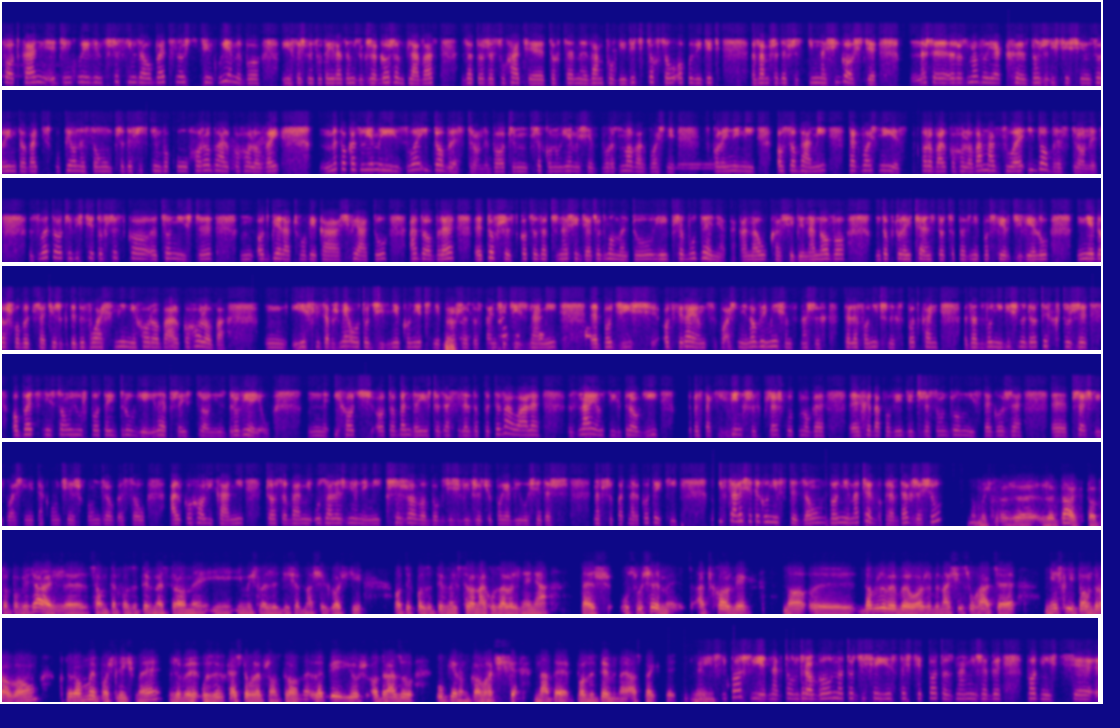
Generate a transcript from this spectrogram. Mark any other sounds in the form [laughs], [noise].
spotkań. Dziękuję więc wszystkim za obecność. Dziękujemy, bo jesteśmy tutaj razem z Grzegorzem dla Was, za to, że słuchacie, co chcemy Wam powiedzieć, co chcą opowiedzieć Wam przede wszystkim nasi goście. Nasze rozmowy, jak zdążyliście się zorientować, skupione są przede wszystkim wokół choroby alkoholowej. My pokazujemy jej złe i dobre strony, bo o czym przekonujemy się w rozmowach właśnie z kolejnymi osobami, tak właśnie jest. Choroba alkoholowa ma złe i dobre strony. Złe to oczywiście to wszystko, co niszczy, m, odbiera człowieka światu, a dobre e, to wszystko, co zaczyna się dziać od momentu jej przebudzenia. Taka nauka siebie na nowo, do której często, co pewnie potwierdzi wielu, nie doszłoby przecież, gdyby właśnie nie choroba alkoholowa. Mm, Jeśli zabrzmiało to dziwnie, koniecznie proszę zostańcie dziś z nami, e, bo dziś, otwierając właśnie nowy miesiąc naszych telefonicznych spotkań, zadzwoniliśmy do tych, którzy obecnie są już po tej drugiej, lepszej stronie, zdrowieją. Mm, I choć o to będę jeszcze za chwilę dopytywała, ale znając ich drogi, bez takich większych przeszkód mogę e, chyba powiedzieć, że są dumni z tego, że e, przeszli właśnie taką ciężką drogę. Są alkoholikami czy osobami uzależnionymi krzyżowo, bo gdzieś w ich życiu pojawiły się też na przykład narkotyki. I wcale się tego nie wstydzą, bo nie ma czego, prawda Grzesiu? No myślę, że, że tak, to co powiedziałaś, że są te pozytywne strony i, i myślę, że dziś od naszych gości o tych pozytywnych stronach uzależnienia też usłyszymy. Aczkolwiek no, y, dobrze by było, żeby nasi słuchacze nie szli tą drogą, którą my poszliśmy, żeby uzyskać tą lepszą stronę. Lepiej już od razu ukierunkować się na te pozytywne aspekty. No, jeśli poszli jednak tą drogą, no to dzisiaj jesteście po to z nami, żeby podnieść się e,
